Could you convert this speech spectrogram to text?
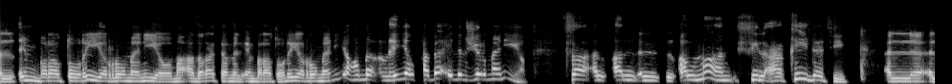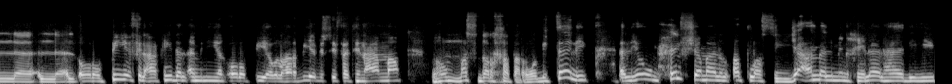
الإمبراطورية الرومانية وما أدراك ما الإمبراطورية الرومانية هم هي القبائل الجرمانية. فالألمان في العقيدة الأوروبية في العقيدة الأمنية الأوروبية والغربية بصفة عامة هم مصدر خطر. وبالتالي اليوم حلف شمال الاطلسي يعمل من خلال هذه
